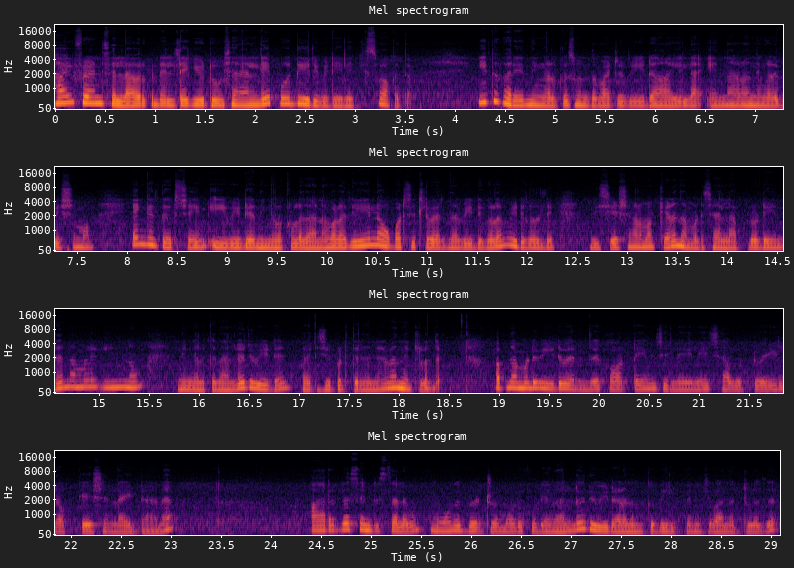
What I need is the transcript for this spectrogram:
Hi friends എല്ലാവർക്കും Deltech YouTube ചാനലിന്റെ പുതിയൊരു വീഡിയോയിലേക്ക് സ്വാഗതം. ഇതുവരെ നിങ്ങൾക്ക് സ്വന്തമായിട്ട് വീട് ആയില്ല എന്നാണോ നിങ്ങളുടെ വിഷമം? എങ്കിൽ തീർച്ചയായും ഈ വീഡിയോ നിങ്ങൾക്കുള്ളതാണ്. വളരെ ലോ ബഡ്ജറ്റിൽ വരുന്ന വീടുകളും വീടുകളുടെ വിശേഷങ്ങളുമൊക്കെയാണ് നമ്മുടെ ചാനൽ അപ്ലോഡ് ചെയ്യുന്നത്. നമ്മൾ ഇന്നും നിങ്ങൾക്ക് നല്ലൊരു വീട് പരിചയപ്പെടുത്തുന്നതിന് വന്നിട്ടുള്ളത്. അപ്പോൾ നമ്മുടെ വീട് വരുന്നത് കോട്ടയം ജില്ലയിലെ ചവിട്ടുവരി ലൊക്കേഷനിലായിട്ടാണ് ആറര സെന്റ് സ്ഥലവും മൂന്ന് ബെഡ്റൂമോട് കൂടിയ നല്ലൊരു വീടാണ് നമുക്ക് വിൽപ്പനയ്ക്ക് വന്നിട്ടുള്ളത്.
